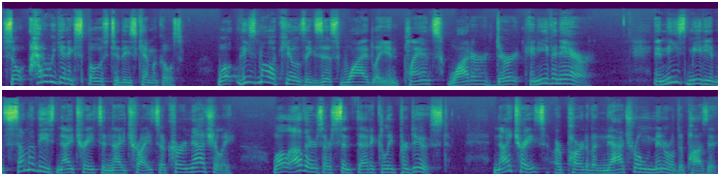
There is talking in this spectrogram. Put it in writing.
So how do we get exposed to these chemicals? Well, these molecules exist widely in plants, water, dirt, and even air. In these mediums, some of these nitrates and nitrites occur naturally, while others are synthetically produced. Nitrates are part of a natural mineral deposit,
